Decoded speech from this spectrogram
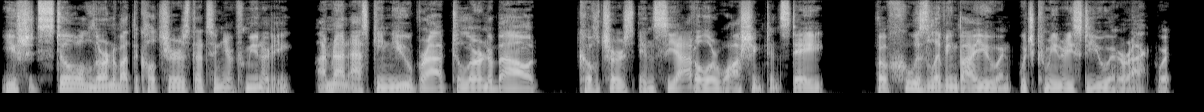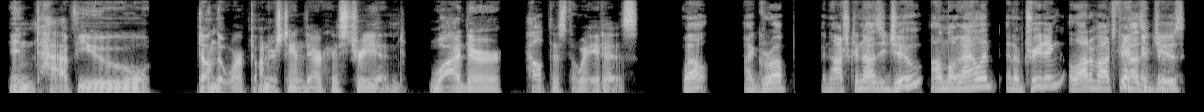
You should still learn about the cultures that's in your community. I'm not asking you, Brad, to learn about cultures in Seattle or Washington state, but who is living by you and which communities do you interact with? And have you done the work to understand their history and why their health is the way it is? Well, I grew up an Ashkenazi Jew on Long Island, and I'm treating a lot of Ashkenazi Jews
